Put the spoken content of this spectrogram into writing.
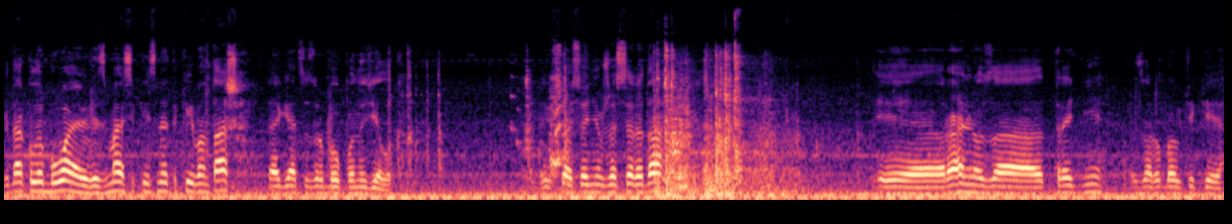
Тоді, коли буває, візьмеш якийсь не такий вантаж, так як я це зробив в понеділок. І все, сьогодні вже середа. І реально за три дні заробив тільки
